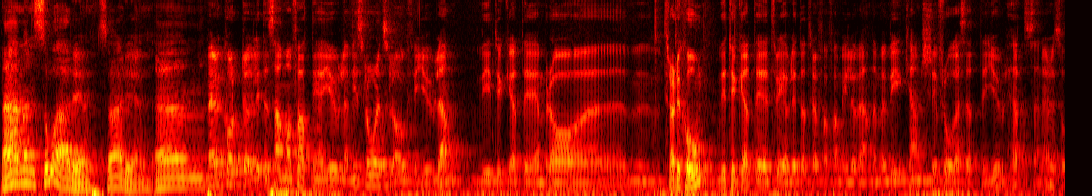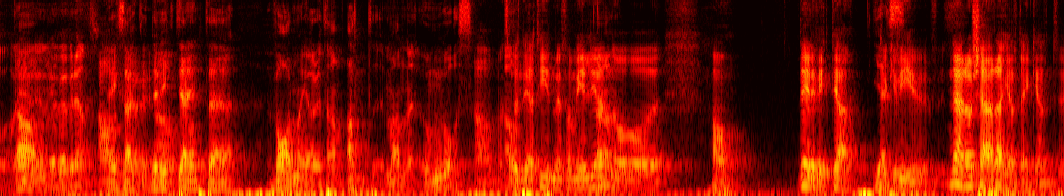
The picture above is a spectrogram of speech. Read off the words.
Nej men så är det. Så är det. Ehm, Men kort då, lite sammanfattning av julen. Vi slår ett slag för julen. Vi tycker att det är en bra eh, tradition. Vi tycker att det är trevligt att träffa familj och vänner. Men vi kanske ifrågasätter julhetsen, är det så? Har Ja. vi- Är vi överens? Ja, exakt. det är det. Det Ja. viktiga är inte vad man gör utan att man umgås. Ja, man spenderar tid med familjen Ja. och, och... Ja. Det är det viktiga, Yes. tycker vi. Nära och kära helt enkelt. Eh,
